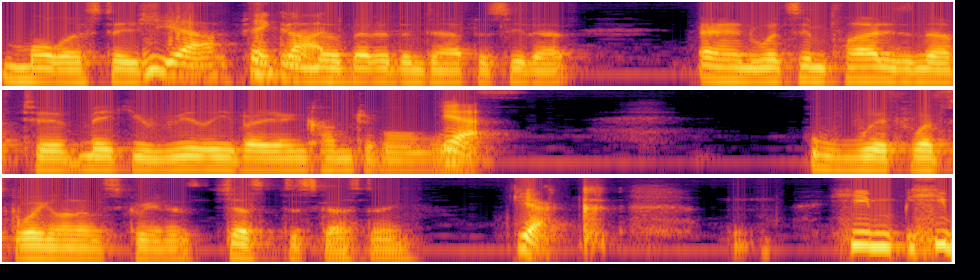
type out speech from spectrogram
molestation. Yeah, People thank God. know better than to have to see that. And what's implied is enough to make you really very uncomfortable with, Yeah. With what's going on on the screen. It's just disgusting. yeah, he he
